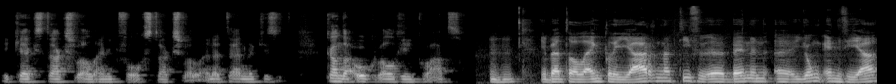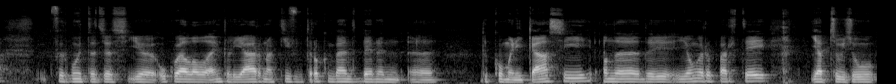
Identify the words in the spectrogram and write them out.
ik kijk straks wel en ik volg straks wel. En uiteindelijk is het, kan dat ook wel geen kwaad. -hmm. Je bent al enkele jaren actief binnen Jong NVA. Ik vermoed dat dus je ook wel al enkele jaren actief betrokken bent binnen de communicatie van de jongere partij. Je hebt sowieso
